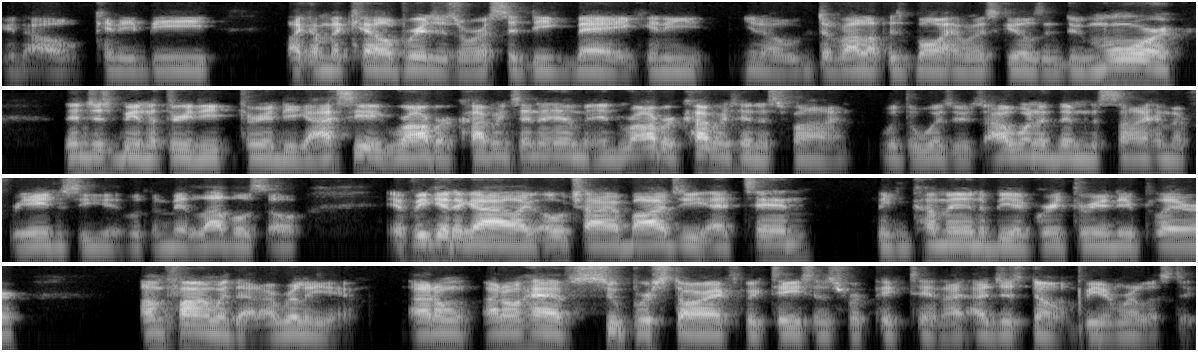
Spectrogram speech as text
You know, can he be like a Mikal Bridges or a Saddiq Bey? Can he, you know, develop his ball handling skills and do more than just being a three D three and D guy? I see Robert Covington in him, and Robert Covington is fine with the Wizards. I wanted them to sign him a free agency with the mid level. So if we get a guy like Ochai Agbaji at ten, he can come in and be a great three and D player. I'm fine with that. I really am. I don't I don't have superstar expectations for pick 10. I, I just don't, being realistic.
